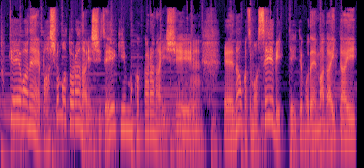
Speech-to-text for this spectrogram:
時計はね場所も取らないし税金もかからないし、うん。えーなおかつもう整備って言ってもね、まあ、大体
